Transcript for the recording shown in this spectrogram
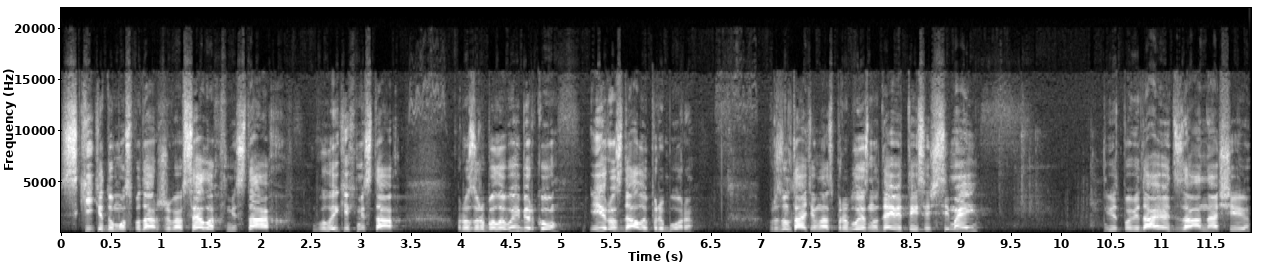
скільки домогосподар живе в селах, в містах, в великих містах, розробили вибірку і роздали прибори. В результаті у нас приблизно 9 тисяч сімей відповідають за наші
